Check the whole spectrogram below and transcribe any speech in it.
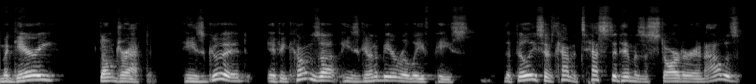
McGarry, don't draft him. He's good. If he comes up, he's going to be a relief piece. The Phillies have kind of tested him as a starter, and I was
